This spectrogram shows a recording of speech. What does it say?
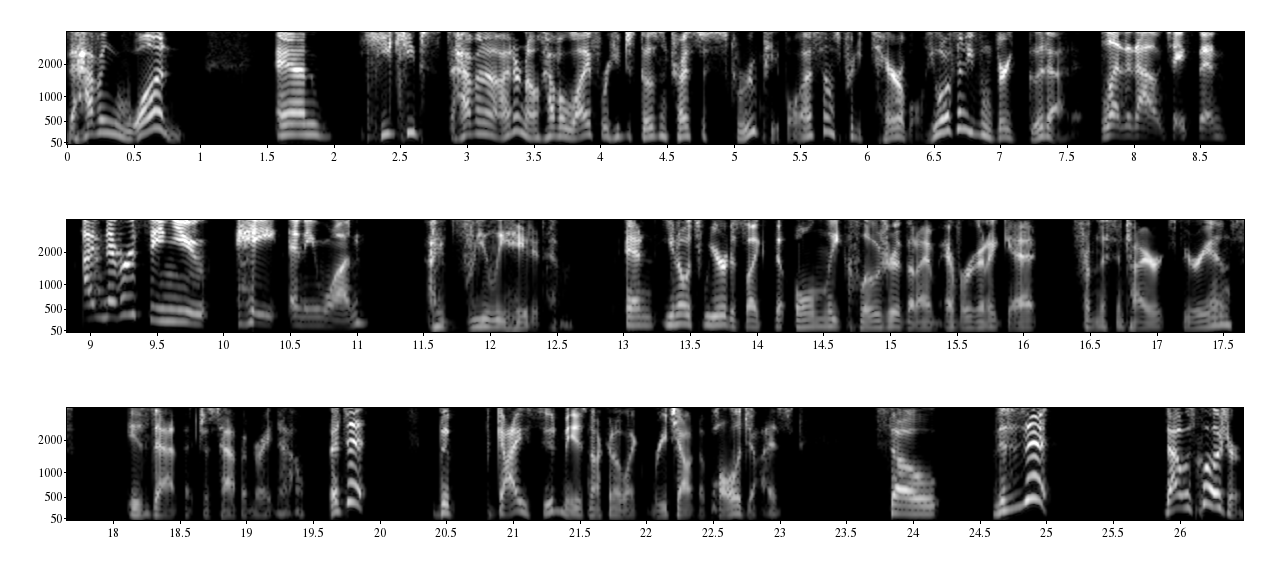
having won. And he keeps having a, I don't know, have a life where he just goes and tries to screw people. That sounds pretty terrible. He wasn't even very good at it. Let it out, Jason. I've never seen you hate anyone. I really hated him. And you know what's weird is like the only closure that I'm ever going to get from this entire experience is that that just happened right now. That's it. The, guy who sued me is not going to like reach out and apologize. So this is it. That was closure.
